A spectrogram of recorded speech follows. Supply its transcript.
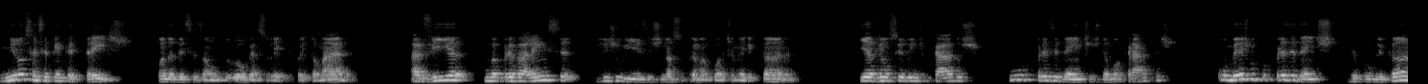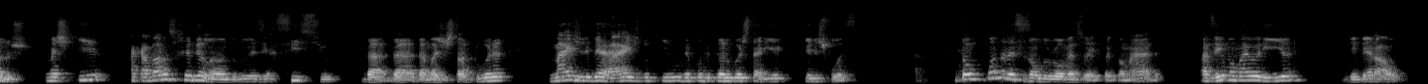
em 1973, quando a decisão do Roe vs. Wade foi tomada, havia uma prevalência de juízes na Suprema Corte Americana que haviam sido indicados por presidentes democratas ou mesmo por presidentes republicanos, mas que acabaram se revelando no exercício da, da, da magistratura mais liberais do que o republicano gostaria que eles fossem. Então, quando a decisão do Roe vs. Wade foi tomada, havia uma maioria liberal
